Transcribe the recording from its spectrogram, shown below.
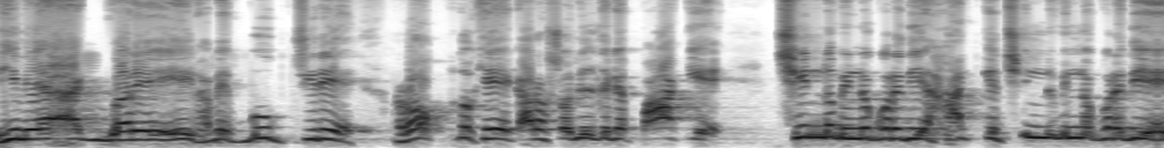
ভীম একবারে এইভাবে বুক চিরে রক্ত খেয়ে কারও শরীর থেকে পাকে ছিন্ন ভিন্ন করে দিয়ে, হাতকে ছিন্ন ভিন্ন করে দিয়ে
